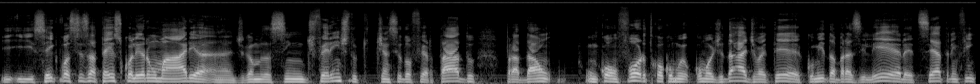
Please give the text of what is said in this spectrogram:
E, e sei que vocês até escolheram uma área, é, digamos assim, diferente do que tinha sido ofertado, para dar um, um conforto, comodidade, vai ter comida brasileira, etc. Enfim,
